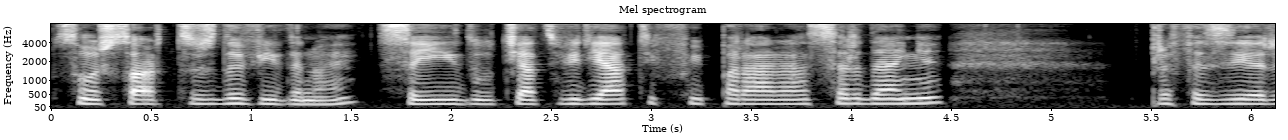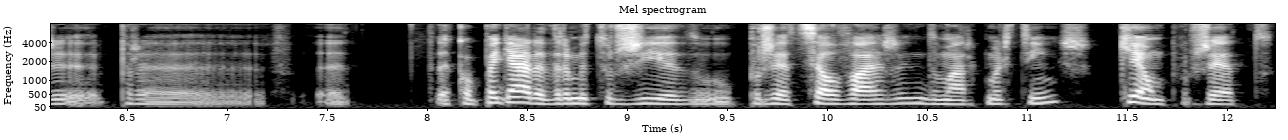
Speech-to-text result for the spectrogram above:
são as sortes da vida, não é? Saí do Teatro Viriato e fui parar à Sardanha para fazer, para acompanhar a dramaturgia do projeto Selvagem, de Marco Martins, que é um projeto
